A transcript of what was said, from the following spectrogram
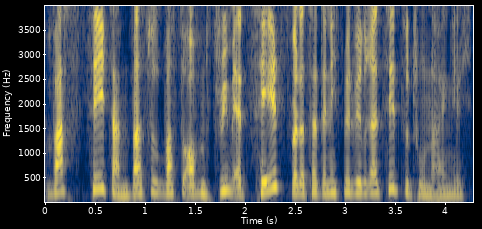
was zählt dann? Was, du- was du auf dem Stream erzählst, weil das hat ja nichts mit W3C zu tun eigentlich.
